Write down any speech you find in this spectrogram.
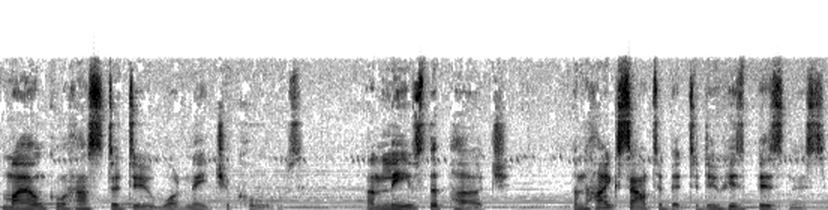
my uncle has to do what nature calls and leaves the perch and hikes out a bit to do his business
